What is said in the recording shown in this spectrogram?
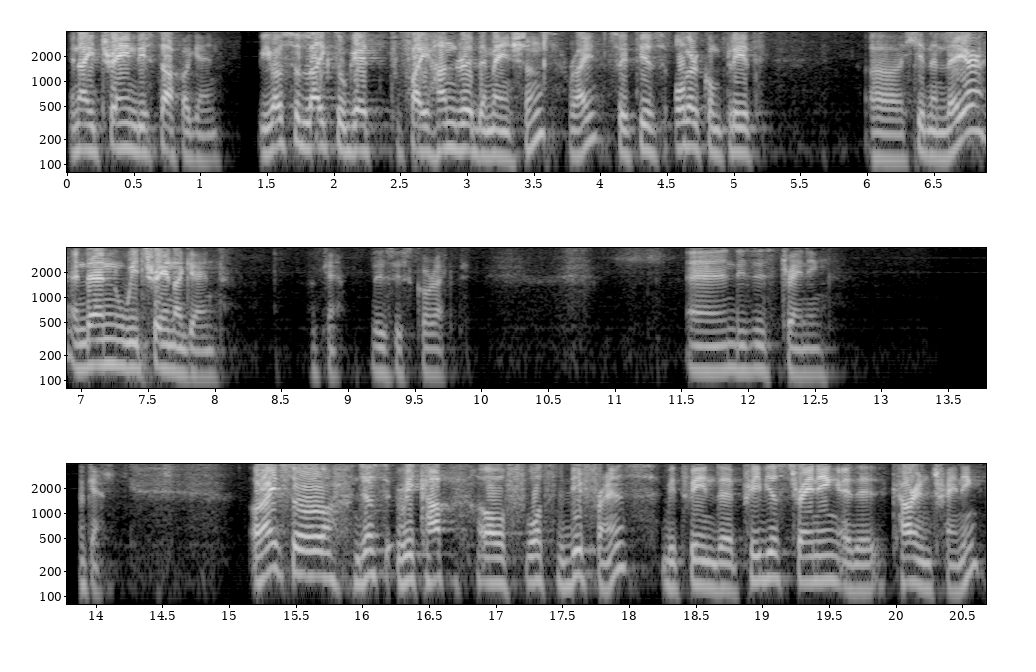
And I train this stuff again. We also like to get to 500 dimensions, right? So it is over complete uh, hidden layer, and then we train again. Okay, this is correct. And this is training. Okay. All right, so just recap of what's the difference between the previous training and the current training.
